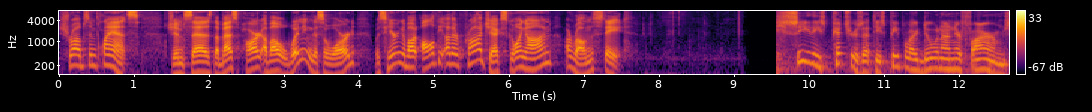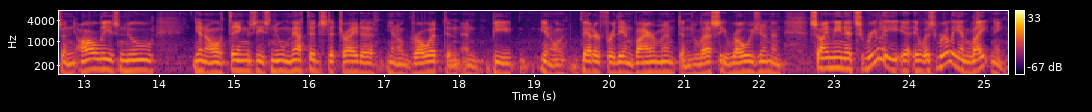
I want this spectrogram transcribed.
shrubs, and plants. Jim says the best part about winning this award was hearing about all the other projects going on around the state see these pictures that these people are doing on their farms and all these new, you know, things, these new methods to try to, you know, grow it and, and be, you know, better for the environment and less erosion. And so, I mean, it's really, it was really enlightening.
